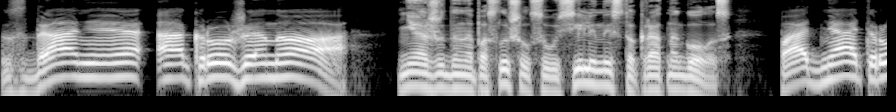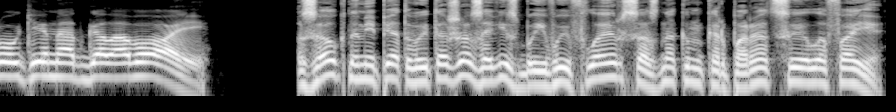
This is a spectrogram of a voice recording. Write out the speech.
«Здание окружено!» Неожиданно послышался усиленный стократно голос. «Поднять руки над головой!» За окнами пятого этажа завис боевой флаер со знаком корпорации «Лафае».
